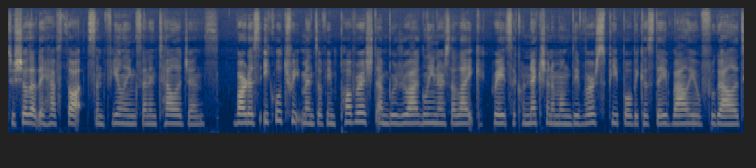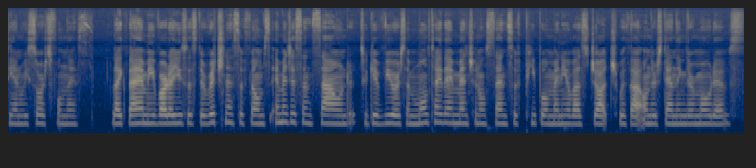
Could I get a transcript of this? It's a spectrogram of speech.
to show that they have thoughts and feelings and intelligence. Varda's equal treatment of impoverished and bourgeois gleaners alike creates a connection among diverse people because they value frugality and resourcefulness. Like Daemi, Varda uses the richness of film's images and sound to give viewers a multidimensional sense of people many of us judge without understanding their motives.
